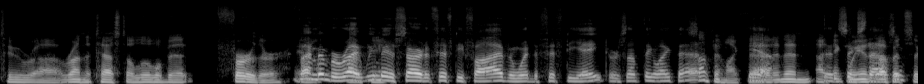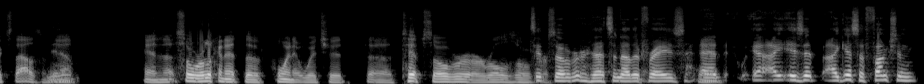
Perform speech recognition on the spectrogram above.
to uh, run the test a little bit further. If I remember right, we may have started at 55 and went to 58 or something like that. something like that. Yeah. And then I Then think we ended up at six thousand. Yeah. Yeah. And uh, so we're looking at the point at which it uh, tips over or rolls over. Tips over. That's another phrase. Yeah. And is it, I guess, a function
